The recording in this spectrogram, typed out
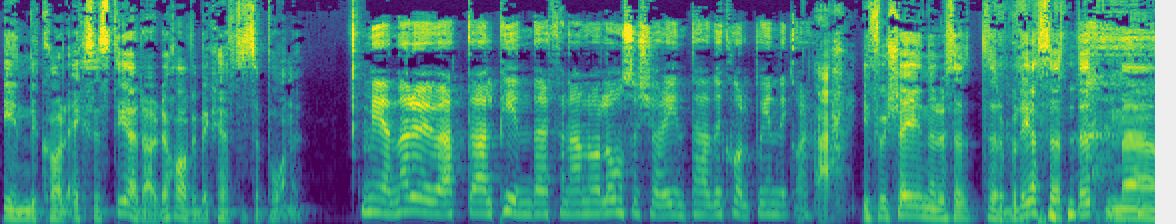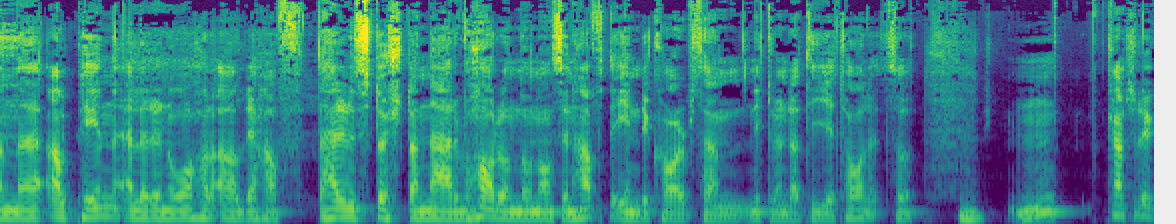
Indycar existerar, det har vi bekräftelse på nu. Menar du att alpin där Fernando Alonso kör inte hade koll på Indycar? Äh, I och för sig när du sätter det på det sättet, men eh, alpin eller Renault har aldrig haft, det här är den största närvaron de någonsin haft i Indycar sedan 1910-talet. Så mm, kanske, det,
